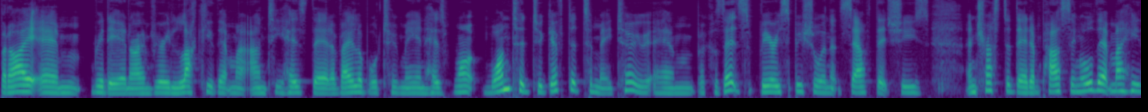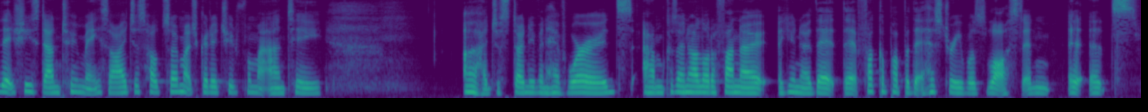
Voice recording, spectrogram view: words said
But I am ready, and I'm very lucky that my auntie has that available to me and has wa- wanted to gift it to me too, um, because that's very special in itself that she's entrusted that and passing all that mahi that she's done to me. So I just hold so much gratitude for my auntie oh, I just don't even have words because um, I know a lot of whānau, you know, that that whakapapa, that history was lost, and it, it's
